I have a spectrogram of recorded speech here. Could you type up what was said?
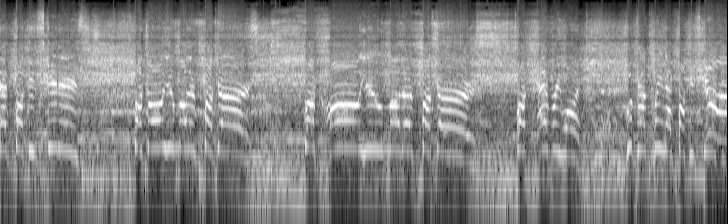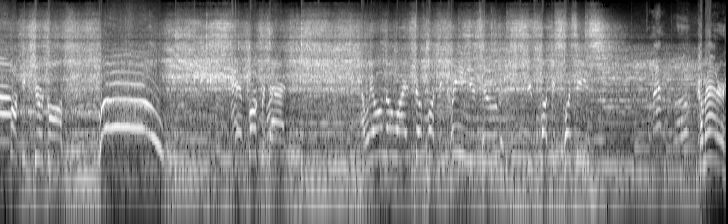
That fucking skin is! Fuck all you motherfuckers! Fuck all you motherfuckers! Fuck everyone! Look how clean that fucking skin is, ah! you fucking jerk off! Woo! Can't fuck with that. And we all know why it's so fucking clean, YouTube. You fucking pussies. Come at her.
